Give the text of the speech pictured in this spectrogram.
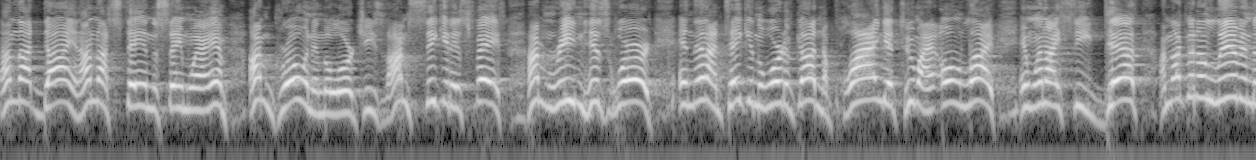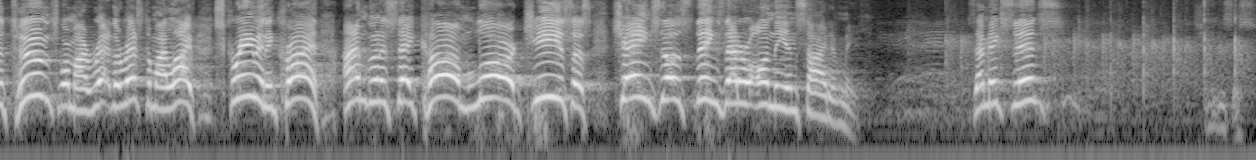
I'm not dying. I'm not staying the same way I am. I'm growing in the Lord Jesus. I'm seeking His face. I'm reading His Word. And then I'm taking the Word of God and applying it to my own life. And when I see death, I'm not going to live in the tombs for my re- the rest of my life, screaming and crying. I'm going to say, Come, Lord Jesus, change those things that are on the inside of me. Does that make sense? Jesus.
